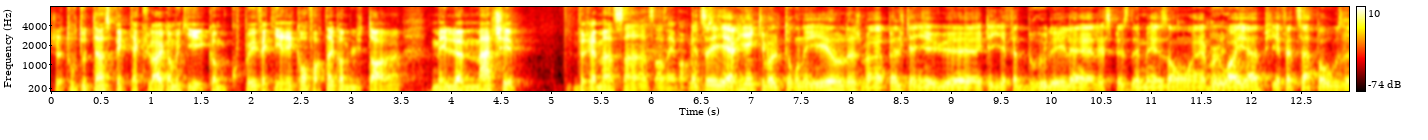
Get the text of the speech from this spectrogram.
je le trouve tout le temps spectaculaire, comment il est comme coupé. Fait qu'il est réconfortant comme lutteur. Mais le match est vraiment sans, sans importance. Mais tu sais, il n'y a rien qui va le tourner heel. Là. Je me rappelle quand il, a eu, euh, quand il a fait brûler la- l'espèce de maison à Bray Ouais. Wyatt, puis il a fait sa pause euh,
